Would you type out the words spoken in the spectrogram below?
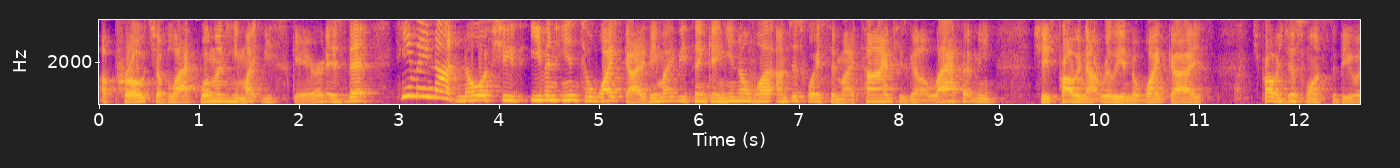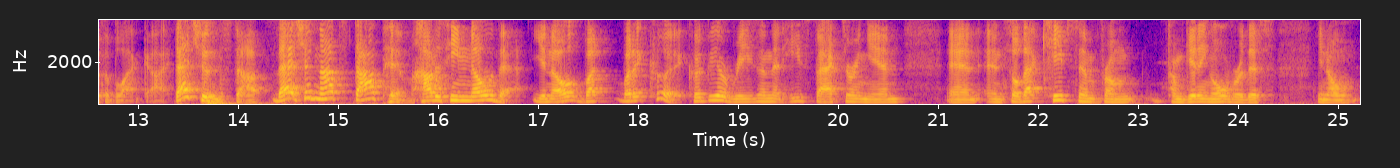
approach a black woman, he might be scared, is that he may not know if she's even into white guys. He might be thinking, you know what, I'm just wasting my time. She's gonna laugh at me. She's probably not really into white guys. She probably just wants to be with a black guy. That shouldn't stop. That should not stop him. How does he know that? You know, but but it could. It could be a reason that he's factoring in and and so that keeps him from from getting over this, you know,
